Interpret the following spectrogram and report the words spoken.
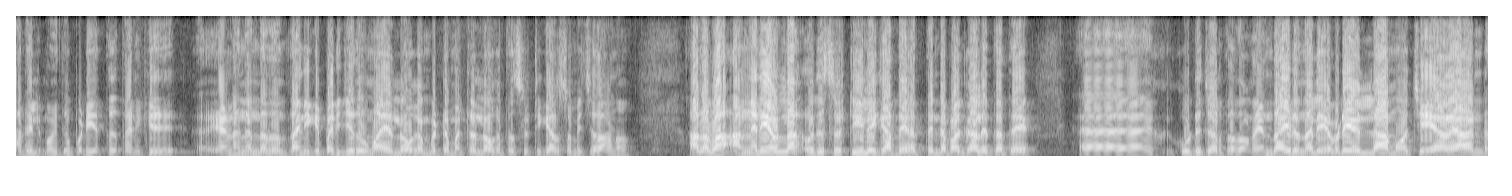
അതിൽ മൊയ്തുപ്പടിയത്ത് തനിക്ക് ഇണങ്ങുന്നതും തനിക്ക് പരിചിതവുമായ ലോകം വിട്ട് മറ്റൊരു ലോകത്തെ സൃഷ്ടിക്കാൻ ശ്രമിച്ചതാണ്? അഥവാ അങ്ങനെയുള്ള ഒരു സൃഷ്ടിയിലേക്ക് അദ്ദേഹത്തിന്റെ പങ്കാളിത്തത്തെ കൂട്ടിച്ചേർത്തതാണ്? എന്തായിരുന്നാലും എവിടെയെല്ലാമോ ചേരാണ്ട്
